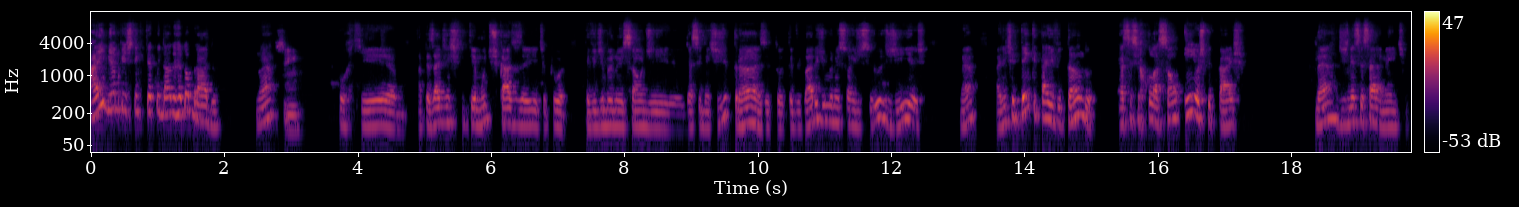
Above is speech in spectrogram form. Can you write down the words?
aí mesmo que a gente tem que ter cuidado redobrado, né? Sim. Porque apesar de a gente ter muitos casos aí, tipo, teve diminuição de, de acidentes de trânsito, teve várias diminuições de cirurgias, né? A gente tem que estar tá evitando essa circulação em hospitais, né? Desnecessariamente.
